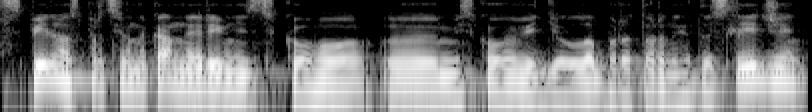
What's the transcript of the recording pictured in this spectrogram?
Спільно з працівниками Рівненського міського відділу лабораторних досліджень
